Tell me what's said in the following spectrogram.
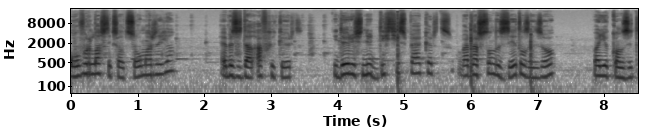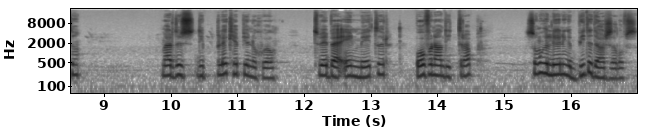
overlast, ik zou het zo maar zeggen, hebben ze dat afgekeurd. Die deur is nu dichtgespijkerd, waar daar stonden zetels en zo, waar je kon zitten. Maar dus die plek heb je nog wel. 2 bij 1 meter, bovenaan die trap. Sommige leerlingen bieden daar zelfs.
